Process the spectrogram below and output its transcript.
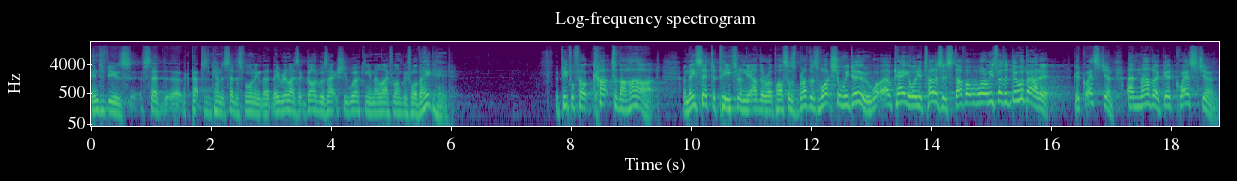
interviews said, uh, baptism candidates said this morning, that they realized that God was actually working in their life long before they did. The people felt cut to the heart. And they said to Peter and the other apostles, Brothers, what shall we do? Okay, all you tell us is stuff. What are we supposed to do about it? Good question. Another good question.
